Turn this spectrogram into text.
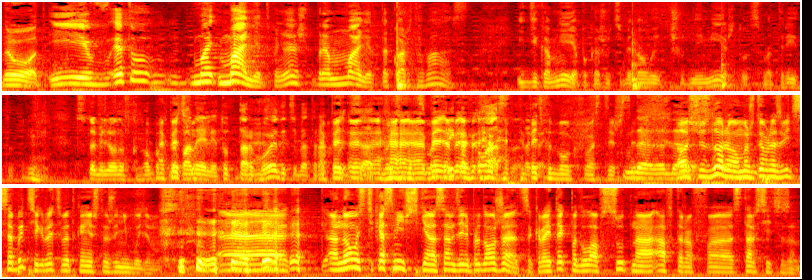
Вот. И это ма- манит, понимаешь, прям манит такой Артавас. Иди ко мне, я покажу тебе новый чудный мир. Тут смотри, тут 100 миллионов кнопок Опять на панели. Тут торгоиды тебя трахают Опять, э, опять- смотри, как классно. Опять футболку хвастаешься. Да, да, да, А очень да. здорово, мы ждем развития событий, играть в это, конечно же, не будем. Э, А новости космические, на самом деле, продолжаются. Крайтек подала в суд на авторов э, Star Citizen.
